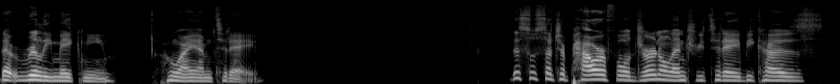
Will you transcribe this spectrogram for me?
that really make me who I am today. This was such a powerful journal entry today because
